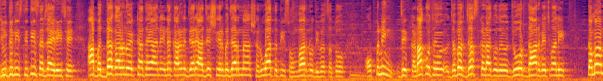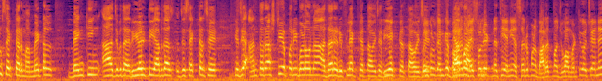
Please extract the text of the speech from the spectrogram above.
યુદ્ધની સ્થિતિ સર્જાઈ રહી છે આ બધા કારણો એકઠા થયા અને એના કારણે જ્યારે આજે શેર બજારના શરૂઆત હતી સોમવારનો દિવસ હતો ઓપનિંગ જે કડાકો થયો જબરજસ્ત કડાકો થયો જોરદાર વેચવાલી તમામ સેક્ટરમાં મેટલ બેન્કિંગ આ જે બધા રિયલ્ટી આ બધા જે સેક્ટર છે કે જે આંતરરાષ્ટ્રીય પરિબળોના આધારે રિફ્લેક્ટ કરતા હોય છે રિએક્ટ કરતા હોય છે. બિલકુલ કેમ કે ભારત આઇસોલેટ નથી એની અસર પણ ભારતમાં જોવા મળતી હોય છે. અને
